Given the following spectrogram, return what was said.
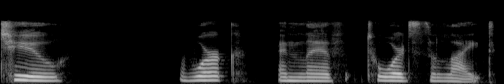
to work and live towards the light.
